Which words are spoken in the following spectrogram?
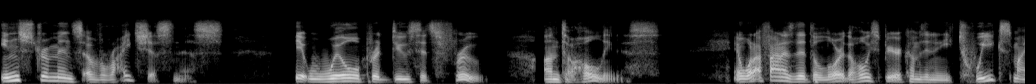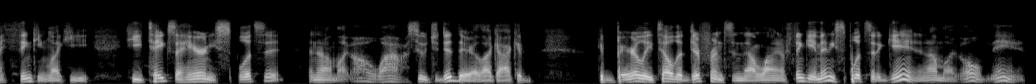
instruments of righteousness, it will produce its fruit unto holiness. And what I find is that the Lord, the Holy Spirit comes in and he tweaks my thinking. Like he he takes a hair and he splits it. And then I'm like, oh wow, I see what you did there. Like I could could barely tell the difference in that line of thinking. And then he splits it again. And I'm like, oh man,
